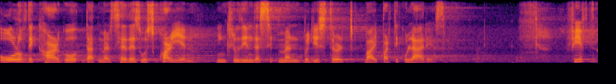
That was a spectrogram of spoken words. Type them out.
all of the cargo that Mercedes was carrying, including the shipment registered by particulares. Fifth,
